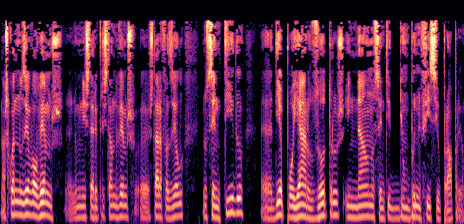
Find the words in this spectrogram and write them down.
Nós quando nos envolvemos eh, no Ministério Cristão devemos eh, estar a fazê-lo no sentido de apoiar os outros e não no sentido de um benefício próprio.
